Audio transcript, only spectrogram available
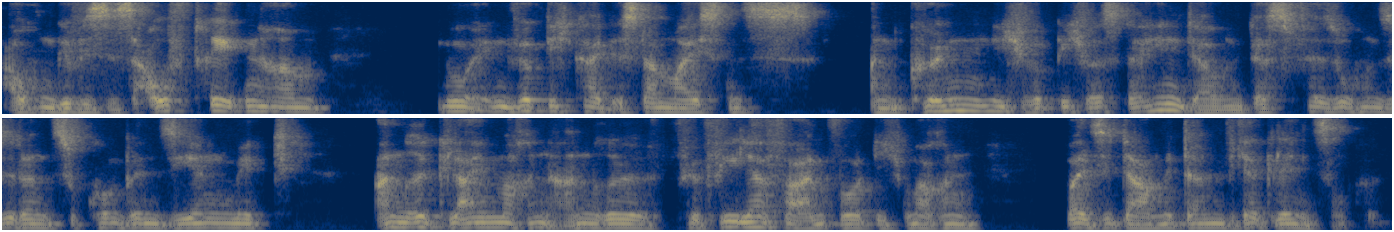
auch ein gewisses Auftreten haben. Nur in Wirklichkeit ist da meistens an Können nicht wirklich was dahinter. Und das versuchen sie dann zu kompensieren mit andere klein machen, andere für Fehler verantwortlich machen, weil sie damit dann wieder glänzen können.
